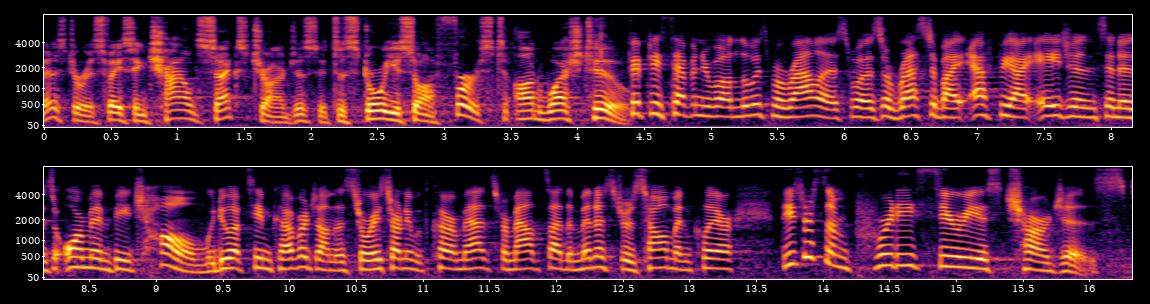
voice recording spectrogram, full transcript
minister is facing child sex charges. It's a story you saw first on WESH 2. 57-year-old Luis Morales was arrested by FBI agents in his Ormond Beach home. We do have team coverage on this story, starting with Claire Metz from outside the minister's home. And Claire, these are some pretty serious charges.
